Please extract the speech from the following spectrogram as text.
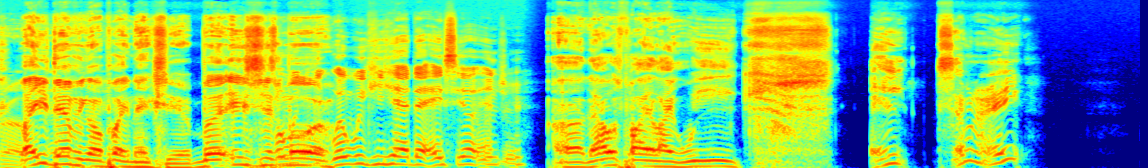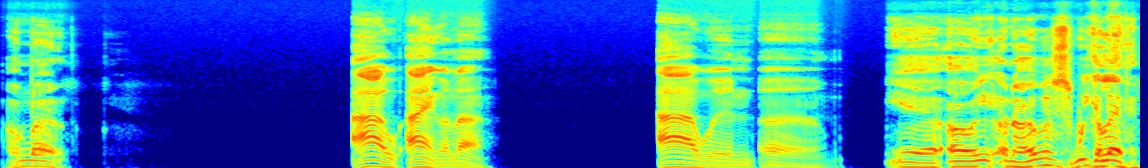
Bro, Like he's definitely gonna play next year, but it's just What more. week, what week he had that ACL injury? Uh, that was probably like week eight, seven or eight. I'm not. I I ain't gonna lie. I wouldn't. Uh, Yeah. Oh, no, it was week eleven.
